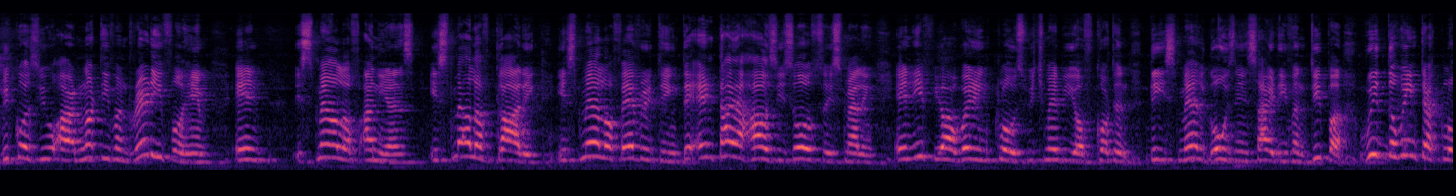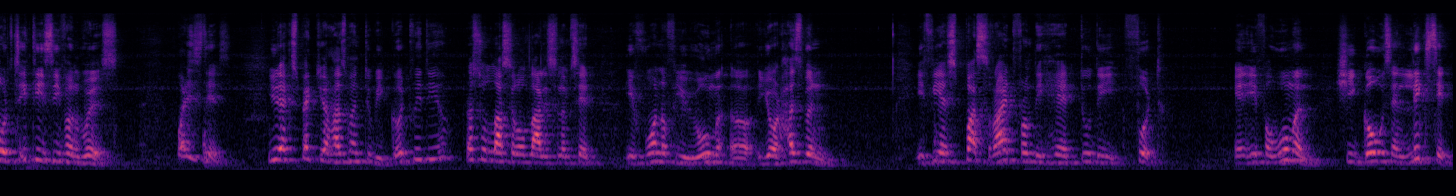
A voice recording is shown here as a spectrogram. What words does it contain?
because you are not even ready for him. And smell of onions, smell of garlic, smell of everything. The entire house is also smelling. And if you are wearing clothes which may be of cotton, the smell goes inside even deeper. With the winter clothes, it is even worse. What is this? You expect your husband to be good with you? Rasulullah said, if one of you, uh, your husband, if he has pus right from the head to the foot, and if a woman, she goes and licks it,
